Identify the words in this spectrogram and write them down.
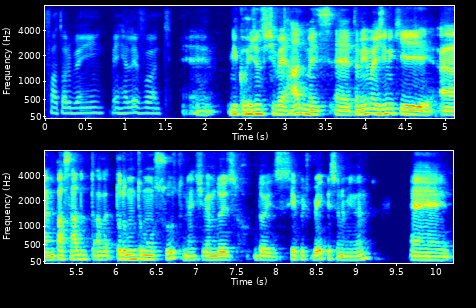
fator bem, bem relevante. É, me corrijam se estiver errado, mas é, também imagino que ah, ano passado todo mundo tomou um susto, né? Tivemos dois, dois circuit breakers, se eu não me engano. É,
